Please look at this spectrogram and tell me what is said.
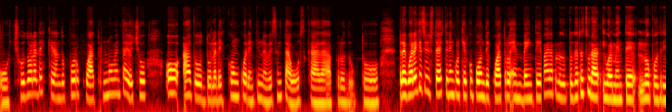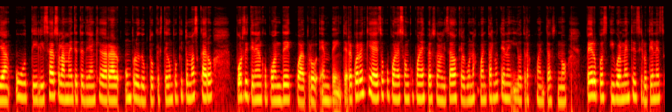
8 dólares quedando por 4.98 o a 2 dólares con 49 centavos cada producto. Recuerden que si ustedes tienen cualquier cupón de 4 en 20 para productos de restaurar, igualmente lo podrían utilizar. Solamente tendrían que agarrar un producto que esté un poquito más caro por si tienen el cupón de 4 en 20. Recuerden que esos cupones son cupones personalizados que algunas cuentas lo tienen y otras cuentas no. Pero pues igualmente si lo tienes,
